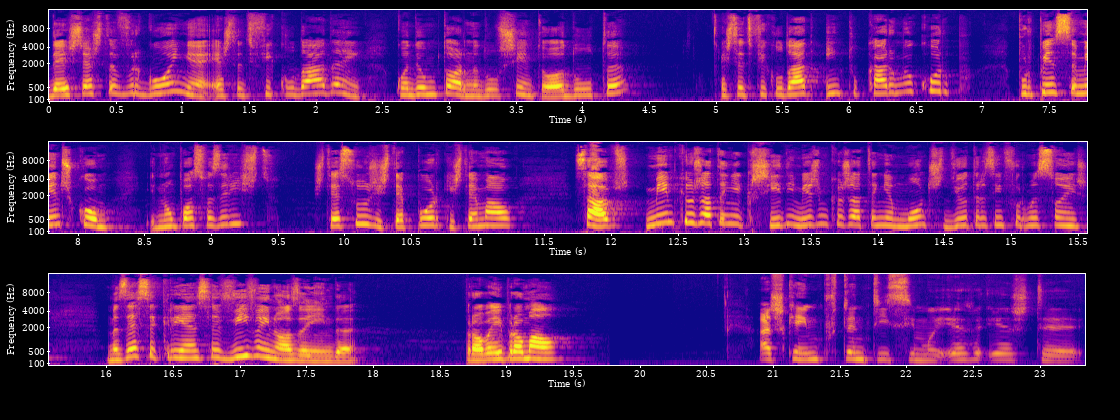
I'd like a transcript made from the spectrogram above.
Deixa esta vergonha, esta dificuldade em, quando eu me torno adolescente ou adulta, esta dificuldade em tocar o meu corpo. Por pensamentos como, não posso fazer isto, isto é sujo, isto é porco, isto é mau. Sabes? Mesmo que eu já tenha crescido e mesmo que eu já tenha montes de outras informações, mas essa criança vive em nós ainda. Para o bem e para o mal. Acho que é importantíssimo este,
